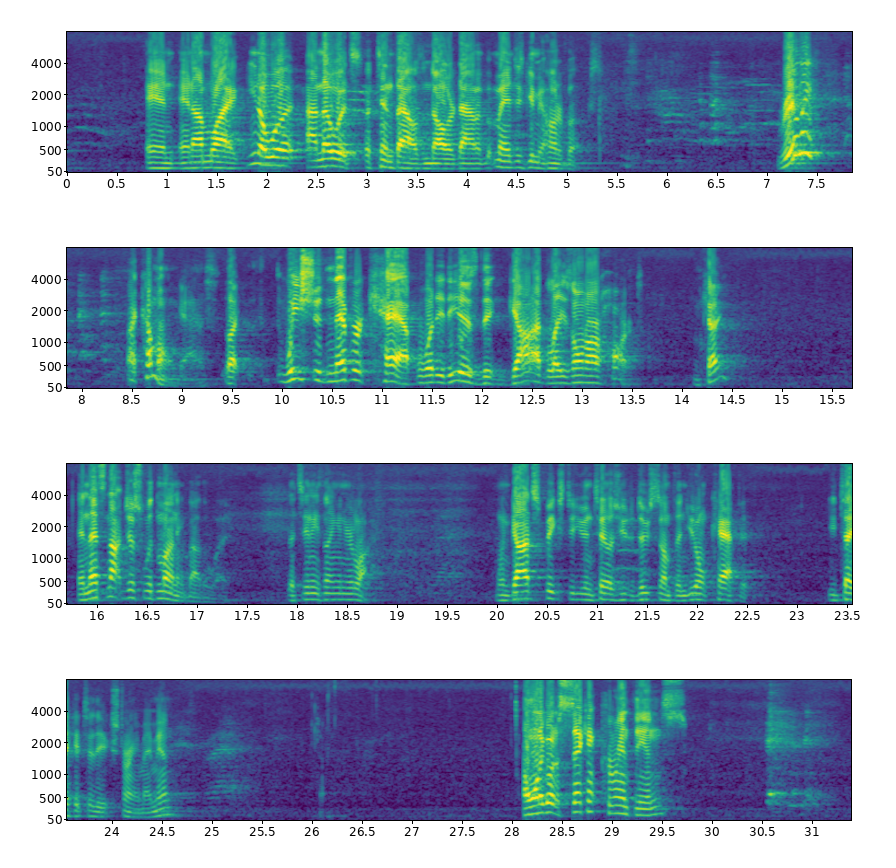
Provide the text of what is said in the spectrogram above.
and, and I'm like, you know what? I know it's a $10,000 diamond, but man, just give me a 100 bucks. Really? Like, come on, guys. Like, we should never cap what it is that God lays on our heart. Okay? And that's not just with money, by the way. That's anything in your life. When God speaks to you and tells you to do something, you don't cap it. You take it to the extreme. Amen? I want to go to 2 Corinthians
